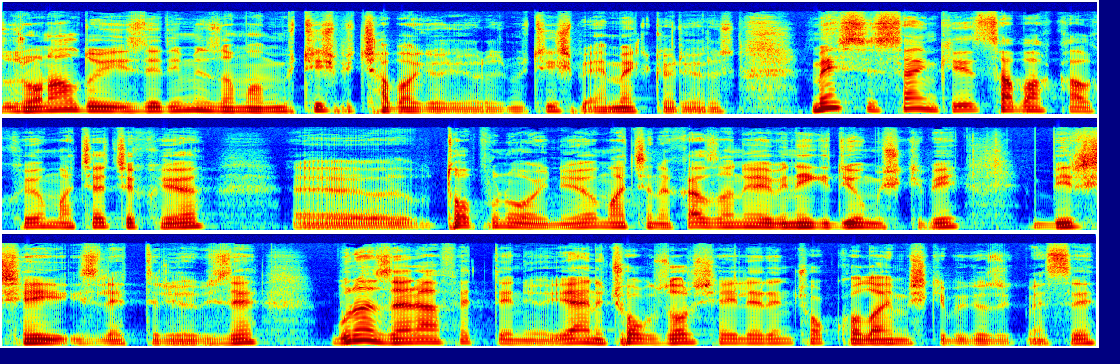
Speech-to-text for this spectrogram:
Ronaldo'yu izlediğimiz zaman müthiş bir çaba görüyoruz. Müthiş bir emek görüyoruz. Messi sanki sabah kalkıyor, maça çıkıyor e, topunu oynuyor, maçını kazanıyor, evine gidiyormuş gibi bir şey izlettiriyor bize. Buna zarafet deniyor. Yani çok zor şeylerin çok kolaymış gibi gözükmesi,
